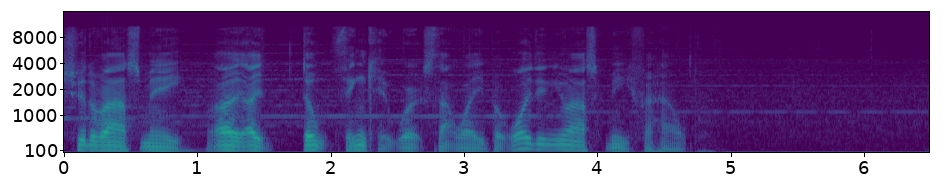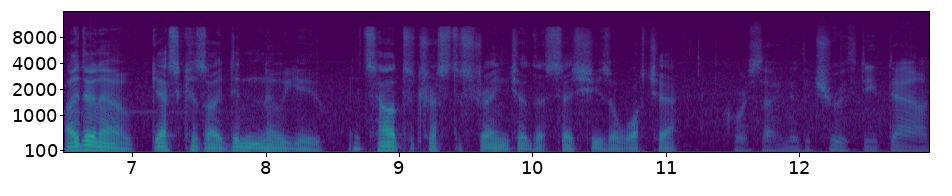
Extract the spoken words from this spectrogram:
Should have asked me. I, I don't think it works that way, but why didn't you ask me for help? I don't know. Guess 'cause I didn't know you. It's hard to trust a stranger that says she's a watcher. Of course, I knew the truth deep down.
